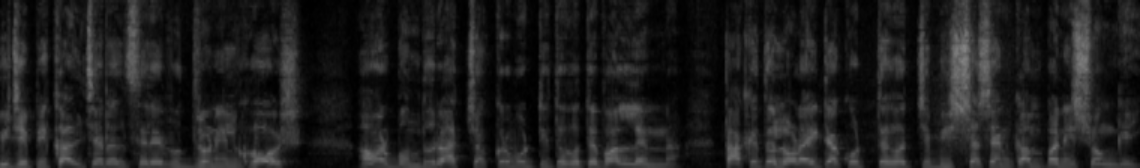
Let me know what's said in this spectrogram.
বিজেপি কালচারাল সেলের রুদ্রনীল ঘোষ, আমার বন্ধু রাজ চক্রবর্তী তো হতে পারলেন না। তাকে তো লড়াইটা করতে হচ্ছে বিশ্বাসেন কোম্পানির সঙ্গেই।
